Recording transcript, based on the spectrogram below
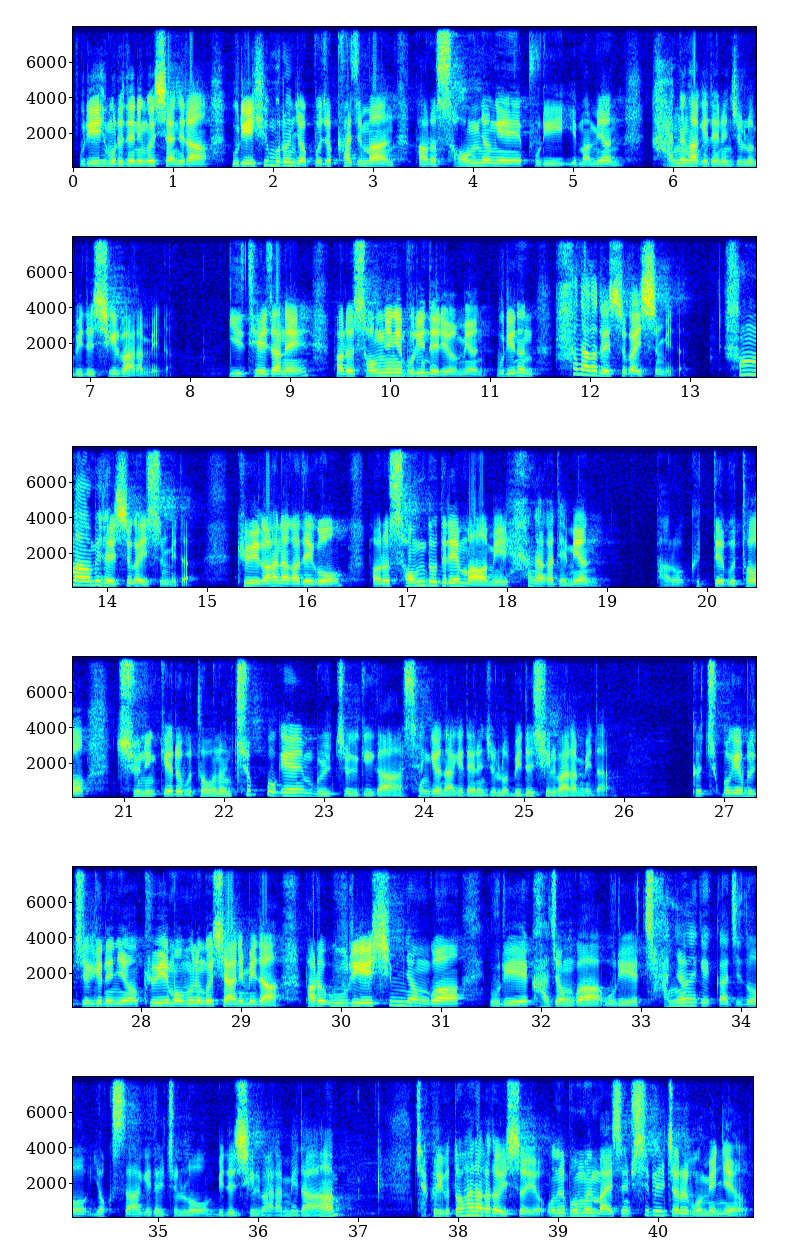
우리의 힘으로 되는 것이 아니라 우리의 힘으로는 역부족하지만 바로 성령의 불이 임하면 가능하게 되는 줄로 믿으시길 바랍니다. 이 대잔에 바로 성령의 불이 내려오면 우리는 하나가 될 수가 있습니다. 한 마음이 될 수가 있습니다. 교회가 하나가 되고 바로 성도들의 마음이 하나가 되면 바로 그때부터 주님께로부터 오는 축복의 물줄기가 생겨나게 되는 줄로 믿으시길 바랍니다. 그 축복의 물줄기는요 교회에 머무는 것이 아닙니다. 바로 우리의 심령과 우리의 가정과 우리의 자녀에게까지도 역사하게 될 줄로 믿으시길 바랍니다. 자 그리고 또 하나가 더 있어요. 오늘 본문 말씀 11절을 보면요.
